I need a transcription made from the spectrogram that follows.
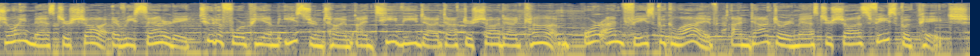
Join Master Sha every Saturday, 2 to 4 p.m. Eastern Time on tv.drsha.com or on Facebook Live on Dr. and Master Sha's Facebook page.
